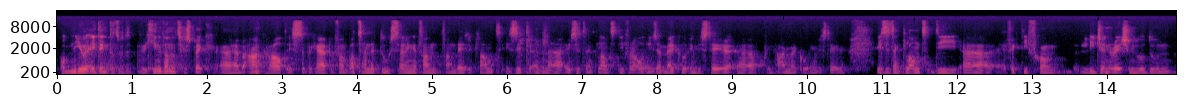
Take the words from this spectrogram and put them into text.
opnieuw, ik denk dat we het begin van het gesprek uh, hebben aangehaald, is te begrijpen van wat zijn de doelstellingen van, van deze klant. Is dit, een, uh, is dit een klant die vooral in zijn merk wil investeren, of in haar merk wil investeren? Is dit een klant die effectief gewoon lead generation wil doen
